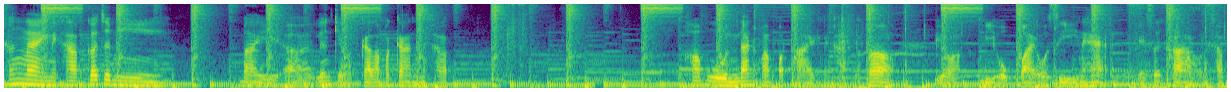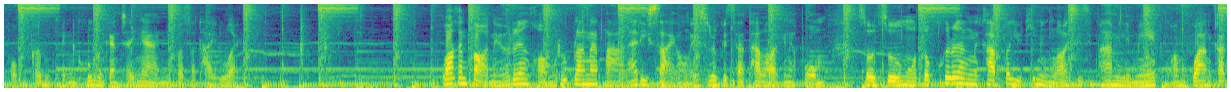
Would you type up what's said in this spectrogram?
ข้างในนะครับก็จะมีใบเรื่องเกี่ยวกับการรับประกันนะครับ ข้อมูลด้านความปลอดภัยนะครับ แล้วก็ BOYOC นะฮะ Acer Cloud นะครับผมก็เป็นคู่มือการใช้งานมีภาษาไทยด้วย ว่ากันต่อในเรื่องของรูปร่างหน้าตาและดีไซน์ของ Acer Liquid Z 500กันนะครับผม ส่วนสูงของตัวเครื่องนะครับ ก็อยู่ที่ 145มิลลิเมตรความกว้างครับ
